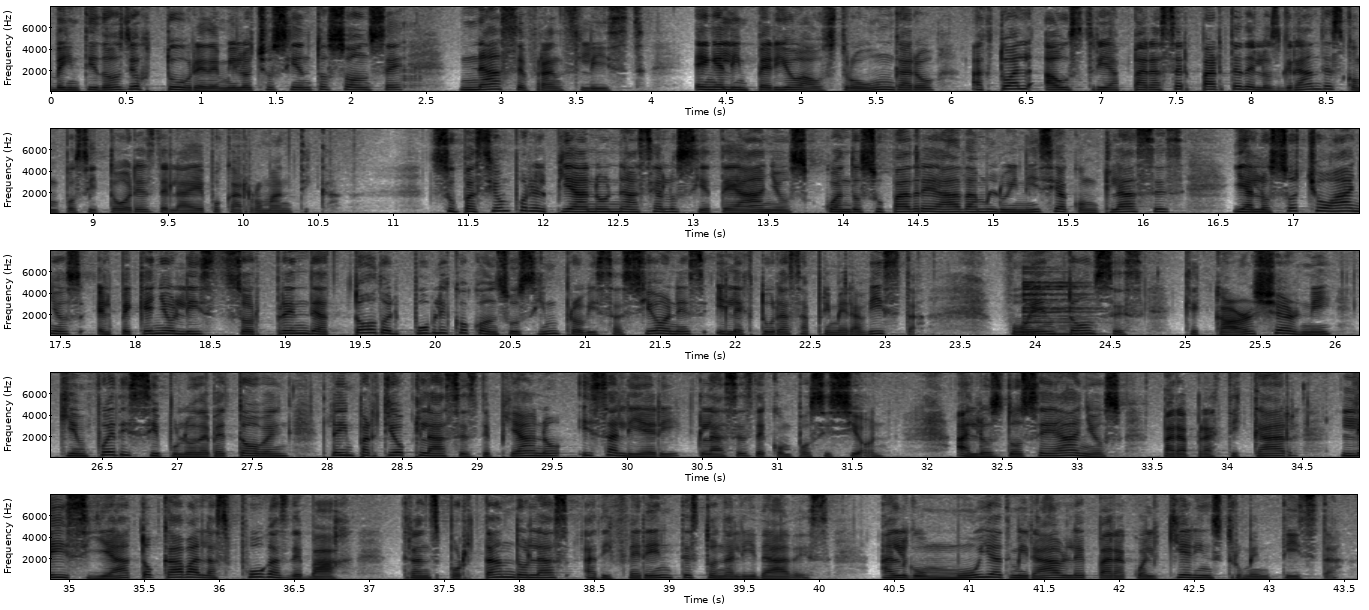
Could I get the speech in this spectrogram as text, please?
22 de octubre de 1811 nace Franz Liszt en el Imperio Austrohúngaro, actual Austria, para ser parte de los grandes compositores de la época romántica. Su pasión por el piano nace a los siete años, cuando su padre Adam lo inicia con clases, y a los ocho años el pequeño Liszt sorprende a todo el público con sus improvisaciones y lecturas a primera vista. Fue entonces que Carl Czerny, quien fue discípulo de Beethoven, le impartió clases de piano y Salieri clases de composición. A los doce años, para practicar, Liszt ya tocaba las fugas de Bach, transportándolas a diferentes tonalidades, algo muy admirable para cualquier instrumentista.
